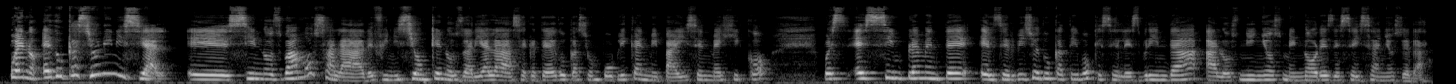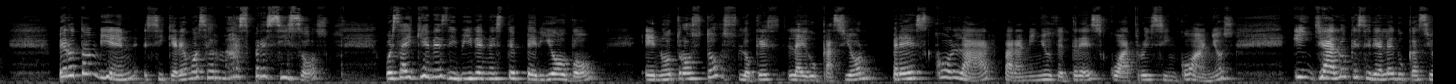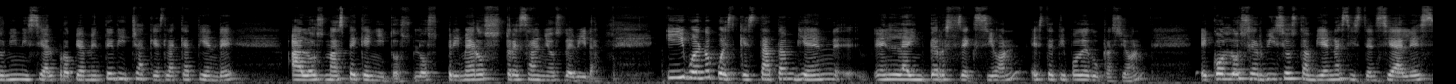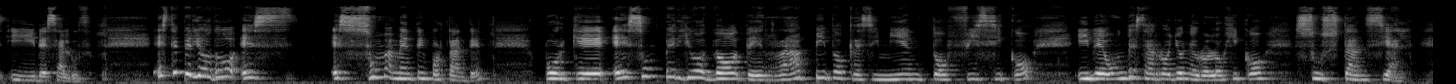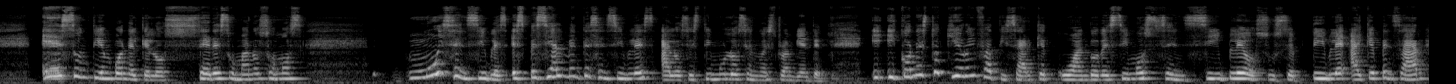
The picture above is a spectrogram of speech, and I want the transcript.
Bueno, educación inicial. Eh, si nos vamos a la definición que nos daría la Secretaría de Educación Pública en mi país, en México, pues es simplemente el servicio educativo que se les brinda a los niños menores de 6 años de edad. Pero también, si queremos ser más precisos, pues hay quienes dividen este periodo en otros dos, lo que es la educación preescolar para niños de 3, 4 y 5 años y ya lo que sería la educación inicial propiamente dicha, que es la que atiende a los más pequeñitos, los primeros tres años de vida. Y bueno, pues que está también eh, en la intersección este tipo de educación eh, con los servicios también asistenciales y de salud. Este periodo es, es sumamente importante porque es un periodo de rápido crecimiento físico y de un desarrollo neurológico sustancial. Es un tiempo en el que los seres humanos somos muy sensibles, especialmente sensibles a los estímulos en nuestro ambiente. Y, con esto quiero enfatizar que cuando decimos sensible o susceptible, hay que pensar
